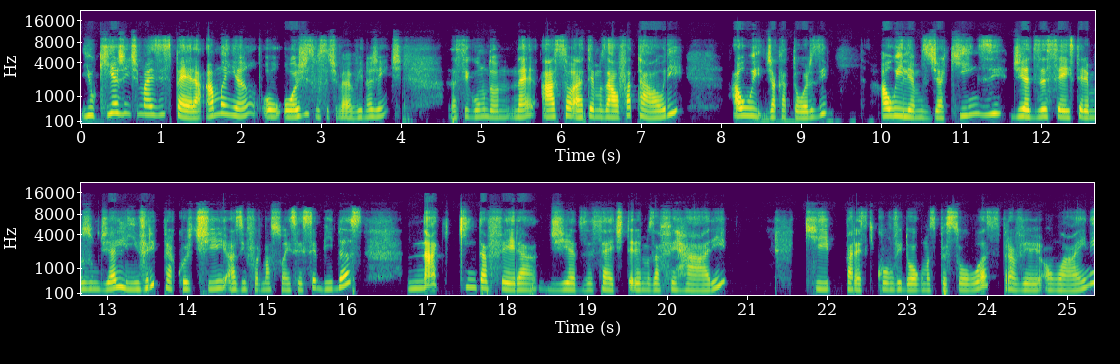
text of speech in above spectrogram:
e o que a gente mais espera. Amanhã ou hoje, se você estiver ouvindo a gente, na segunda, né, a, a, temos a AlphaTauri, a, dia 14, a Williams dia 15, dia 16 teremos um dia livre para curtir as informações recebidas. Na quinta-feira, dia 17, teremos a Ferrari, que parece que convidou algumas pessoas para ver online.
